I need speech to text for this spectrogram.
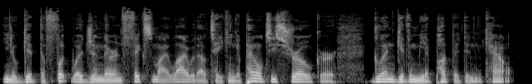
you know, get the foot wedge in there and fix my lie without taking a penalty stroke or Glenn giving me a putt that didn't count.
